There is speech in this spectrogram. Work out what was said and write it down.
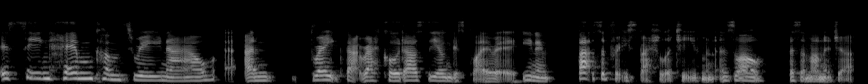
is seeing him come through now and break that record as the youngest player? You know, that's a pretty special achievement as well as a manager.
